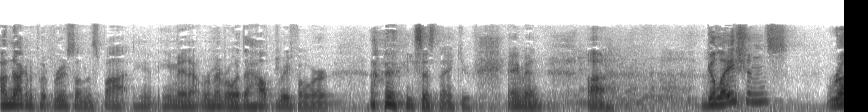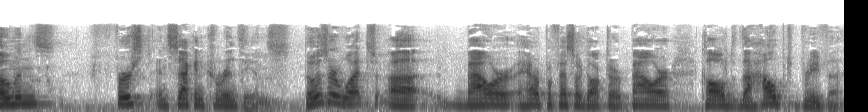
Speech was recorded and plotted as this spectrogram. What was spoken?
I'm not going to put Bruce on the spot. He, he may not remember what the Hauptbriefe were. he says, Thank you. Amen. Uh, Galatians, Romans, 1st and 2nd Corinthians. Those are what uh, Baur, Herr Professor Dr. Baur, called the Hauptbriefe.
